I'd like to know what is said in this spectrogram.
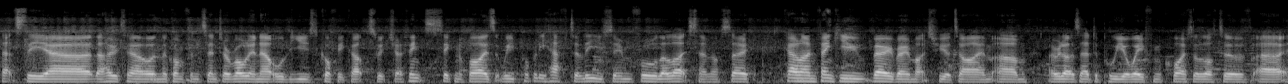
that's the uh, the hotel and the conference centre rolling out all the used coffee cups, which I think signifies that we probably have to leave soon before all the lights turn off. So, Caroline, thank you very very much for your time. Um, I realise I had to pull you away from quite a lot of uh,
